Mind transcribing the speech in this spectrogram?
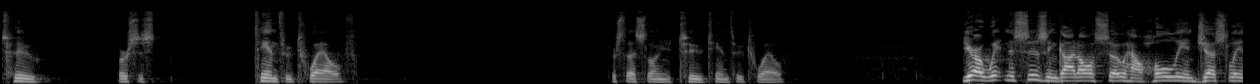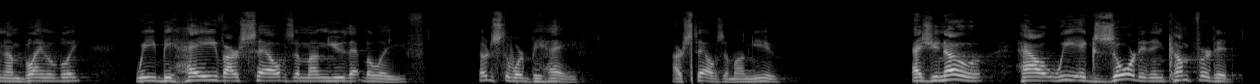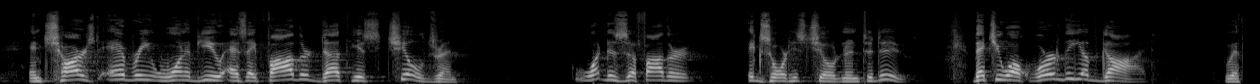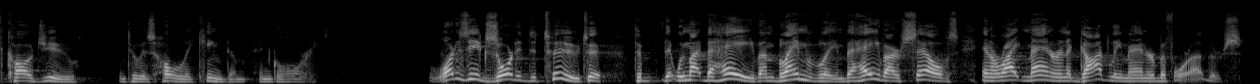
2, verses 10 through 12. 1 Thessalonians 2, 10 through 12. You are witnesses, and God also, how holy and justly and unblameably we behave ourselves among you that believe. Notice the word behave. Ourselves among you. As you know, how we exhorted and comforted and charged every one of you as a father doth his children. What does a father exhort his children to do? That you walk worthy of God who hath called you into his holy kingdom and glory. What is he exhorted to do? To, to, that we might behave unblameably and behave ourselves in a right manner, in a godly manner before others.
